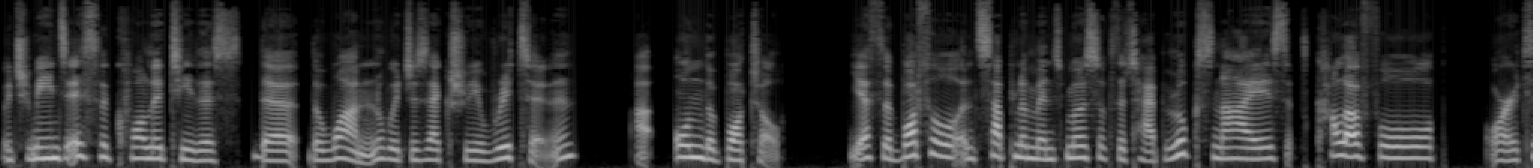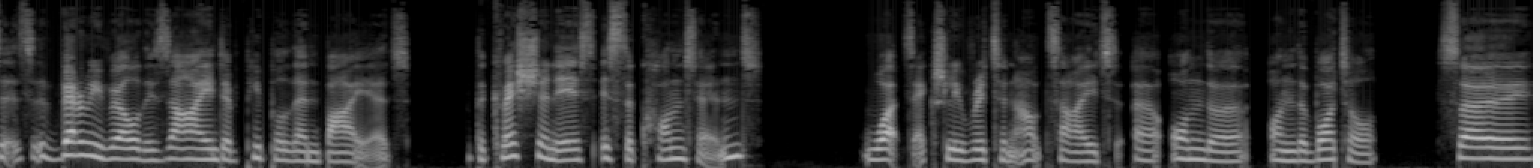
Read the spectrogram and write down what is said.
which means is the quality this the the one which is actually written uh, on the bottle. Yes, the bottle and supplements most of the time looks nice, it's colorful, or it's, it's very well designed, and people then buy it. The question is: Is the content what's actually written outside uh, on the on the bottle? So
